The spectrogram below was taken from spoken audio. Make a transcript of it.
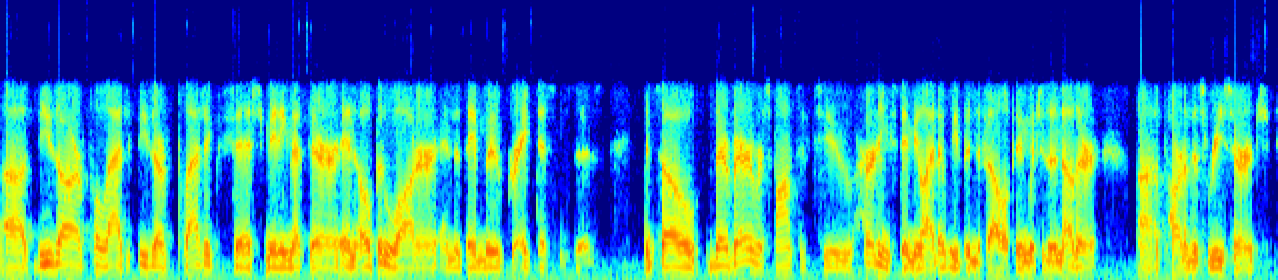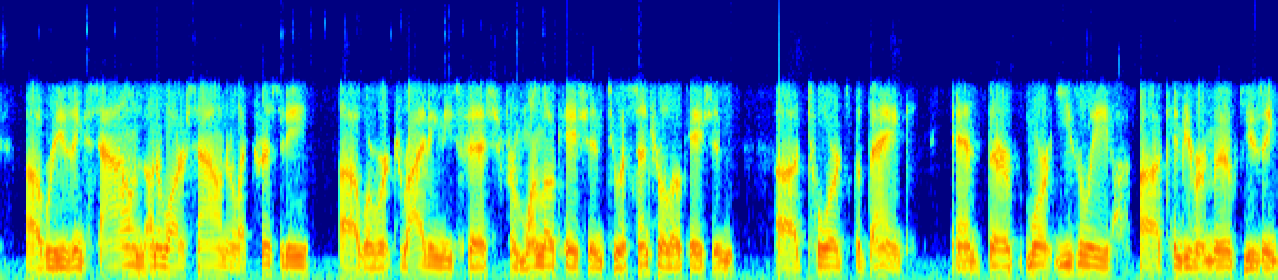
uh, these are pelagic these are pelagic fish, meaning that they're in open water and that they move great distances. And so they're very responsive to herding stimuli that we've been developing, which is another uh, part of this research. Uh, we're using sound, underwater sound, and electricity, uh, where we're driving these fish from one location to a central location uh, towards the bank, and they're more easily uh, can be removed using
